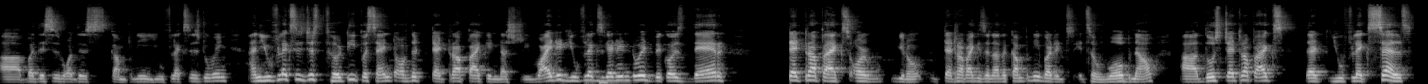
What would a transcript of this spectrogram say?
Uh, but this is what this company Uflex is doing. And Uflex is just 30% of the Tetra Pak industry. Why did Uflex get into it? Because their Tetra Paks, or you know, Tetra Pak is another company, but it's it's a verb now. Uh, those Tetra Paks that Uflex sells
